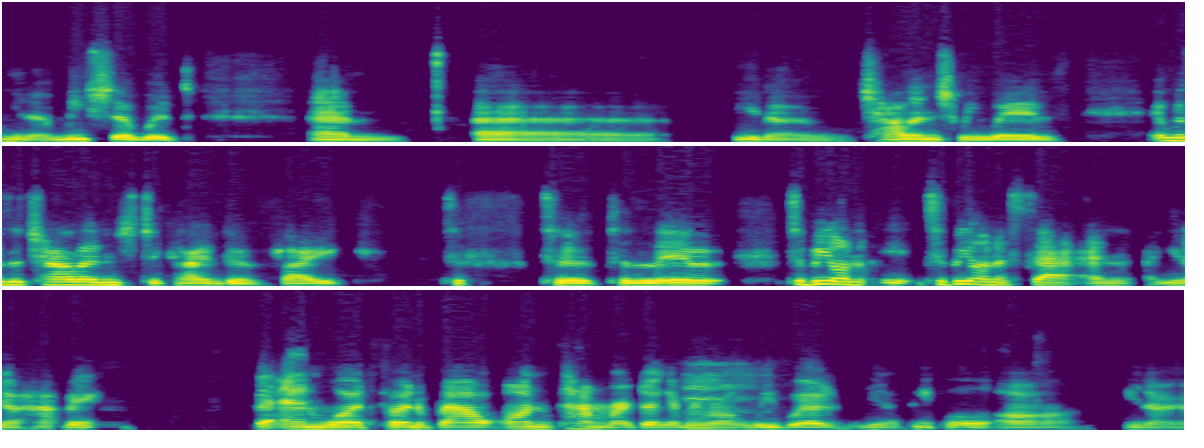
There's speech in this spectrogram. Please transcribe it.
you know, Misha would um uh you know challenge me with. It was a challenge to kind of like to to to live to be on to be on a set and you know having the n word thrown about on camera don't get me wrong we were you know people are you know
